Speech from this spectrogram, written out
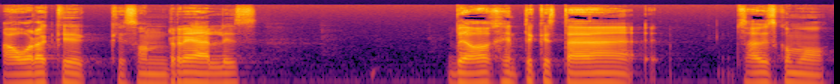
ahora que, que son reales, veo a gente que está, ¿sabes? Como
